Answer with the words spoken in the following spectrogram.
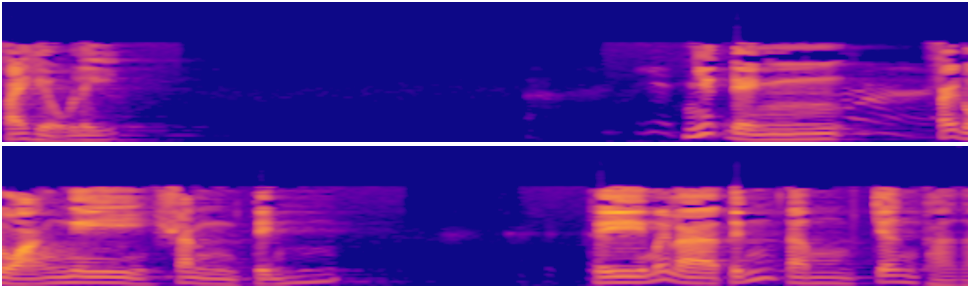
phải hiểu lý. Nhất định phải đoạn nghi sanh tính, Thì mới là tính tâm chân thật.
